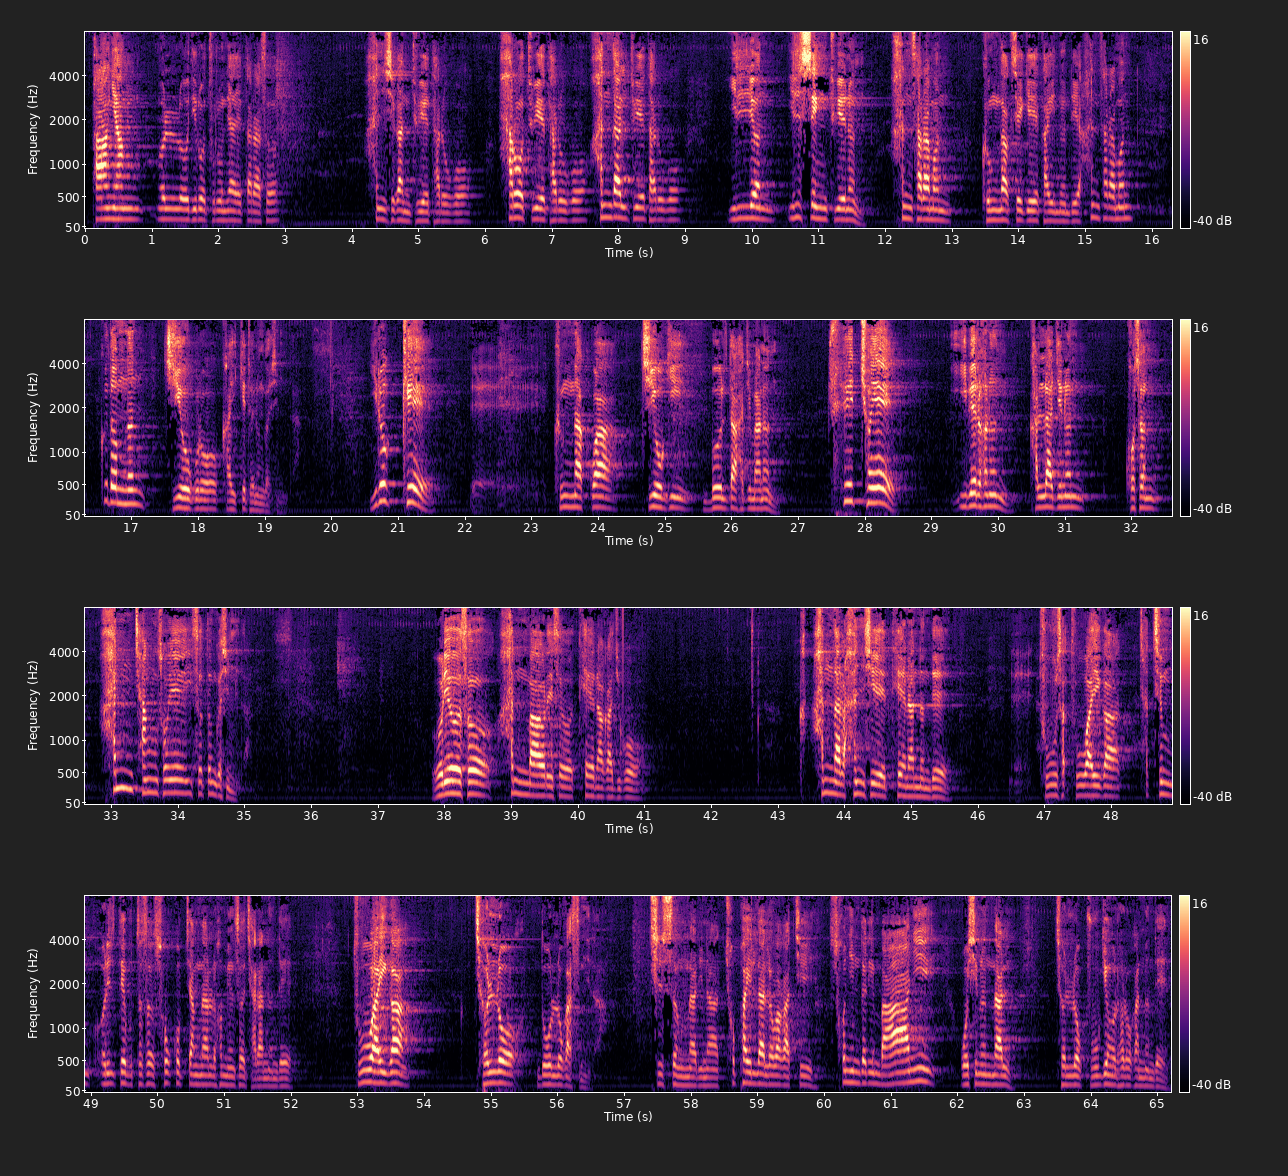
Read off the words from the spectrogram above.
방향을 어디로 두르냐에 따라서 한 시간 뒤에 다르고 하루 뒤에 다르고 한 달 뒤에 다르고 1년 일생 뒤에는 한 사람은 극락세계에 가 있는데 한 사람은 끝없는 지옥으로 가 있게 되는 것입니다. 이렇게 극락과 지옥이 멀다 하지만은 최초의 이별하는 갈라지는 곳은 한 장소에 있었던 것입니다. 어려서 한 마을에서 태어나가지고 한날 한시에 태어났는데 두, 두 아이가 차츰 어릴 때부터서 소꿉장난을 하면서 자랐는데 두 아이가 절로 놀러 갔습니다. 칠성날이나 초파일날과 같이 손님들이 많이 오시는 날 절로 구경을 하러 갔는데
